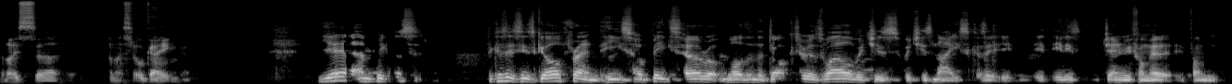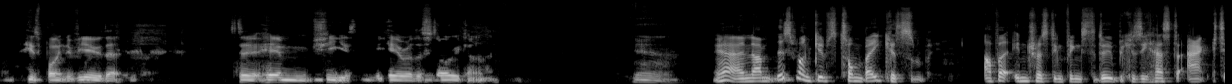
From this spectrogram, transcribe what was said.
a nice uh, a nice little game. Yeah, and because because it's his girlfriend, he so bigs her up more than the doctor as well, which is which is nice because it, it, it is generally from her from his point of view that to him she is the hero of the story kind of thing. Yeah, yeah, and um, this one gives Tom Baker some other interesting things to do because he has to act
